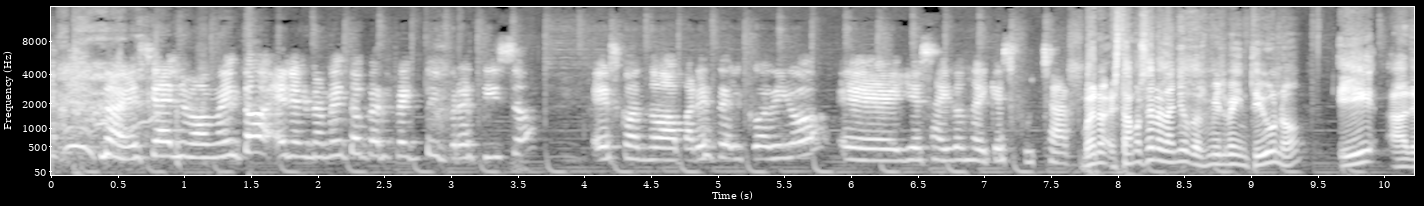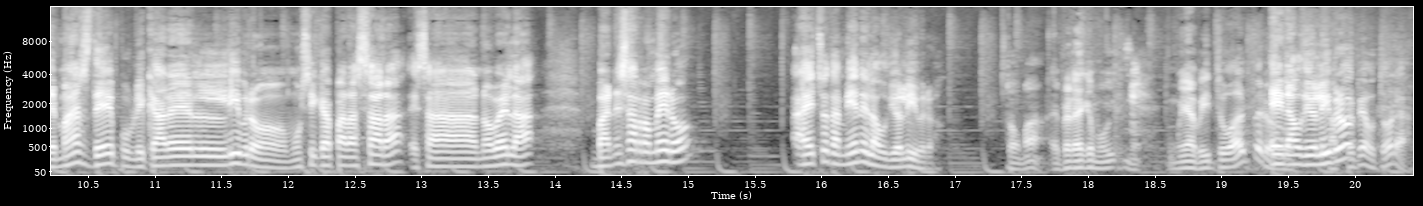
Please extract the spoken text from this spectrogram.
no es que en el momento en el momento perfecto y preciso es cuando aparece el código eh, y es ahí donde hay que escuchar Bueno, estamos en el año 2021 y además de publicar el libro Música para Sara, esa novela, Vanessa Romero ha hecho también el audiolibro. Toma, es verdad que muy, muy habitual, pero el audiolibro, la propia autora.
